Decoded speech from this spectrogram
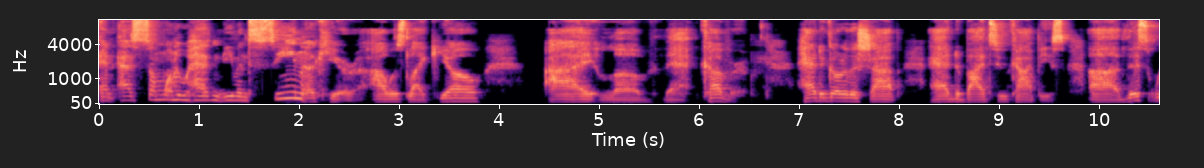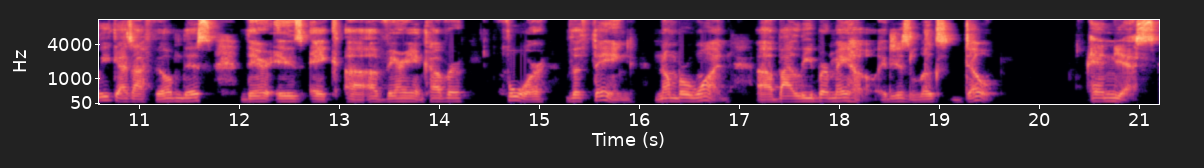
and as someone who hadn't even seen Akira, I was like, yo, I love that cover. Had to go to the shop. I had to buy two copies. Uh, this week, as I filmed this, there is a, uh, a variant cover for The Thing, number one, uh, by Lee Bermejo. It just looks dope. And yes,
